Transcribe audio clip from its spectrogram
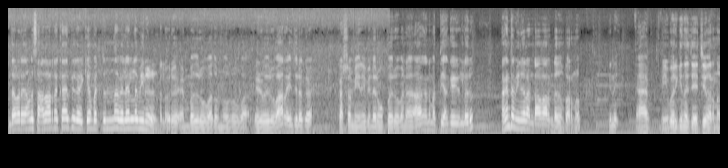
എന്താ പറയുക നമ്മൾ സാധാരണക്കാർക്ക് കഴിക്കാൻ പറ്റുന്ന വിലയുള്ള മീനുകളുണ്ടല്ലോ. ഒരു എൺപത് രൂപ തൊണ്ണൂറ് രൂപ എഴുപത് രൂപ ആ റേഞ്ചിലൊക്കെ കഷ്ണം മീൻ പിന്നെ ഒരു മുപ്പത് രൂപ അങ്ങനെ മത്തിയൊക്കെ ഉള്ളൊരു അങ്ങനത്തെ മീനുകൾ ഉണ്ടാവാറുണ്ടെന്ന് പറഞ്ഞു. പിന്നെ മീൻ പൊരിക്കുന്ന ചേച്ചി പറഞ്ഞു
